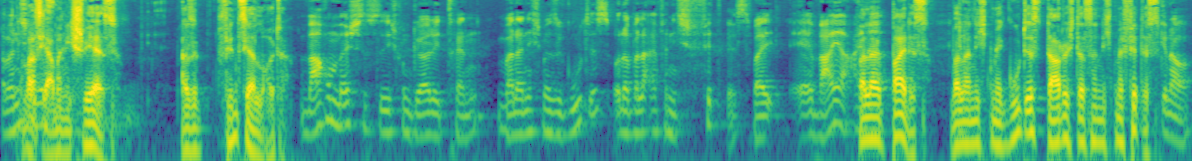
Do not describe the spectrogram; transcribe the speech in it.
aber nicht was ja aber nicht schwer ist. Also find's ja Leute. Warum möchtest du dich von Gurley trennen? Weil er nicht mehr so gut ist oder weil er einfach nicht fit ist? Weil er war ja Weil er beides. Weil er nicht mehr gut ist, dadurch, dass er nicht mehr fit ist. genau.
